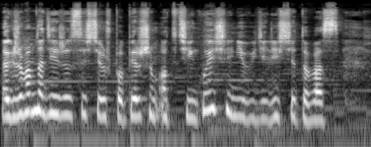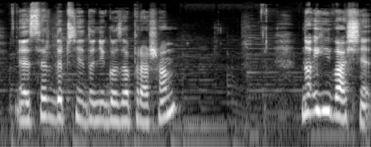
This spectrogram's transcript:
Także mam nadzieję, że jesteście już po pierwszym odcinku. Jeśli nie widzieliście, to Was e, serdecznie do niego zapraszam. No i właśnie,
